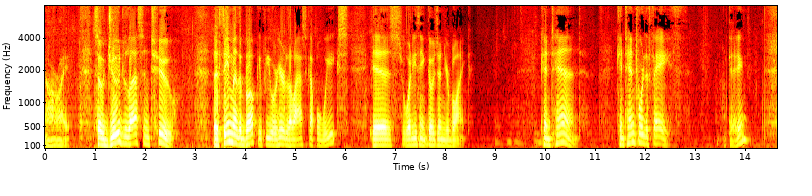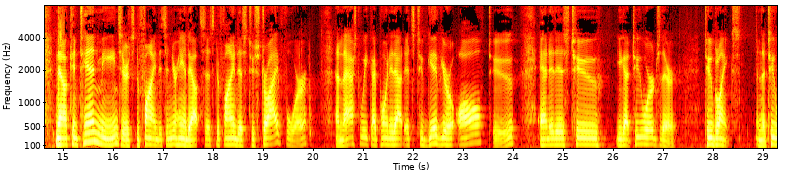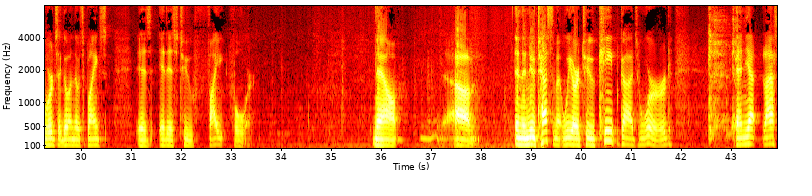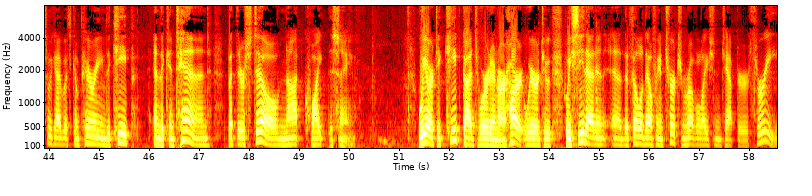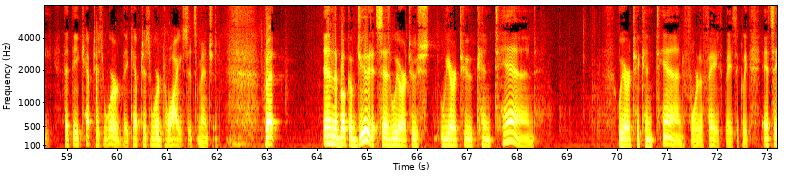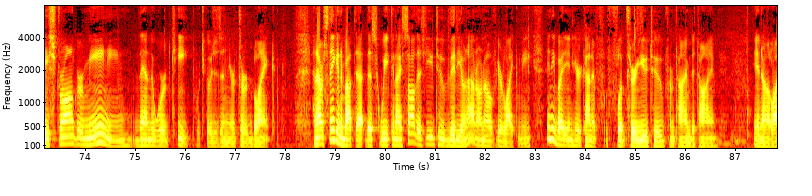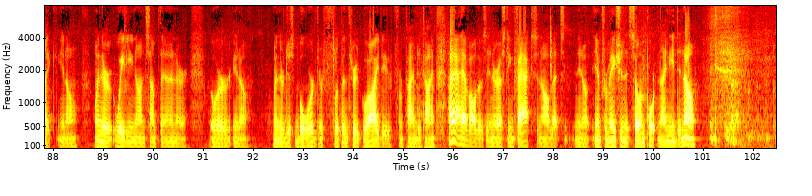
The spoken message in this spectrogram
All right. So, Jude lesson two. The theme of the book, if you were here the last couple weeks, is what do you think goes in your blank? Contend. Contend for the faith. Okay? Now, contend means, or it's defined, it's in your handout, says defined as to strive for. And last week I pointed out it's to give your all to, and it is to, you got two words there, two blanks. And the two words that go in those blanks is it is to fight for. Now, um, in the New Testament, we are to keep God's word. And yet, last week I was comparing the keep and the contend, but they're still not quite the same. We are to keep God's word in our heart. We are to we see that in uh, the Philadelphian church in Revelation chapter 3 that they kept his word. They kept his word twice, it's mentioned. But in the book of Jude, it says we are to, we are to contend. We are to contend for the faith, basically. It's a stronger meaning than the word keep, which goes in your third blank. And I was thinking about that this week, and I saw this YouTube video, and I don't know if you're like me. Anybody in here kind of flip through YouTube from time to time? You know, like, you know, when they're waiting on something or or you know when they're just bored they're flipping through well i do from time to time. I have all those interesting facts and all that you know information that's so important i need to know.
